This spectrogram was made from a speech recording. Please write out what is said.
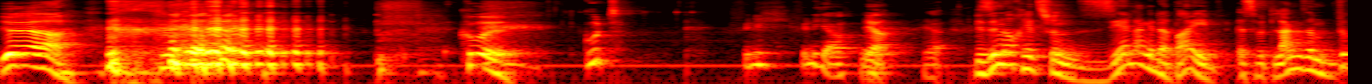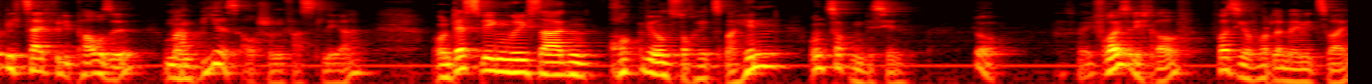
Ja. cool. Gut. Finde ich, find ich auch gut. Ja. ja. Wir sind auch jetzt schon sehr lange dabei. Es wird langsam wirklich Zeit für die Pause. Und mein Bier ist auch schon fast leer. Und deswegen würde ich sagen, hocken wir uns doch jetzt mal hin und zocken ein bisschen. Ich- Freust du dich drauf? Freust du dich auf Hotline Miami 2?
